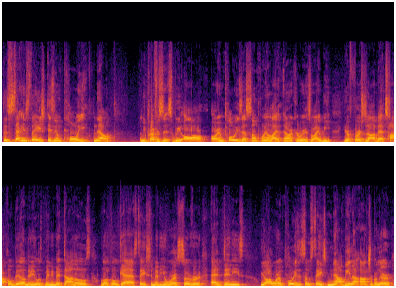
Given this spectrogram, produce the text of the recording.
The second stage is employee. Now, let me preface this. We all are employees at some point in life in our careers, right? We your first job at Taco Bell, maybe it was maybe McDonald's, local gas station, maybe you were a server at Denny's. We all were employees at some stage. Now being an entrepreneur,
